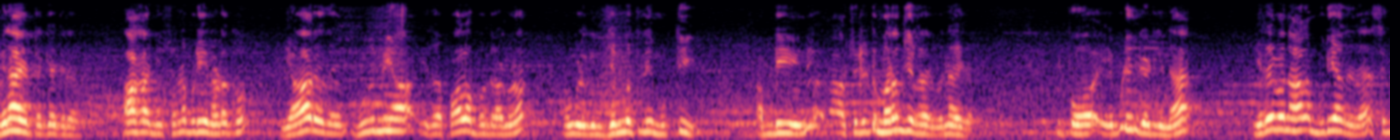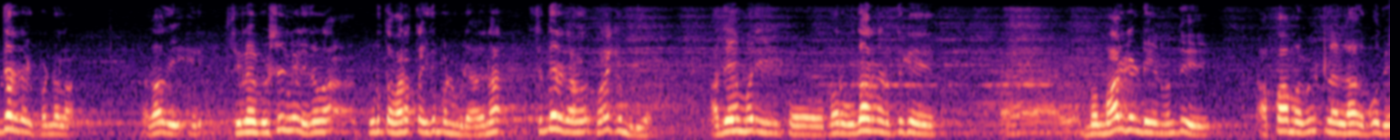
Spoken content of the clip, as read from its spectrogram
விநாயகர்கிட்ட கேட்குறாரு ஆகா நீ சொன்னபடியே நடக்கும். யார் இதை முழுமையாக இதை ஃபாலோ பண்ணுறாங்களோ அவங்களுக்கு இந்த ஜென்மத்திலே முக்தி அப்படின்னு சொல்லிட்டு மறைஞ்சிடுறாரு விநாயகர். இப்போது எப்படின்னு கேட்டிங்கன்னா இறைவனால் முடியாததை சித்தர்கள் பண்ணலாம். அதாவது சில விஷயங்கள் இறைவன் கொடுத்த வரத்தை இது பண்ண முடியாது. அதனால் சித்தர்களால் குறைக்க முடியும். அதே மாதிரி இப்போது ஒரு உதாரணத்துக்கு அஹ், இப்போ வந்து அப்பா அம்மா வீட்டில் இல்லாத போது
